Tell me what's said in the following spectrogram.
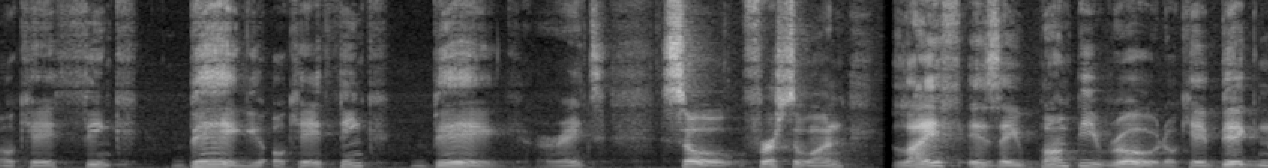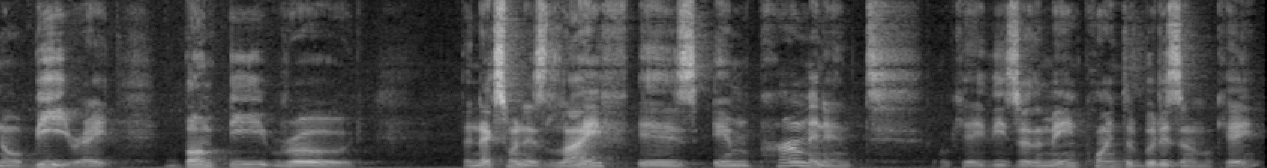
Okay, think big. Okay, think big. All right. So, first one, life is a bumpy road. Okay, big no B, right? Bumpy road. The next one is life is impermanent. Okay, these are the main points of Buddhism. Okay.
